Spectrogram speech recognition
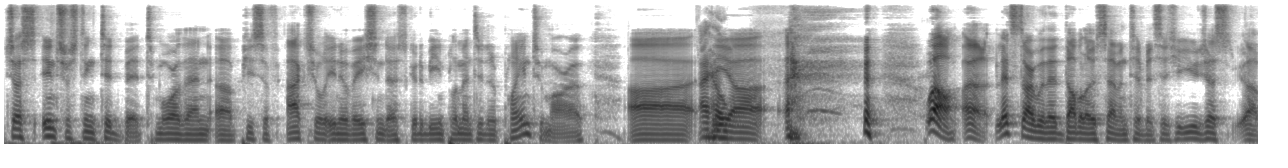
just interesting tidbit more than a piece of actual innovation that's going to be implemented in a plane tomorrow. Uh, I the, Uh, well, uh, let's start with the 007 tidbits. Since you, you just uh,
